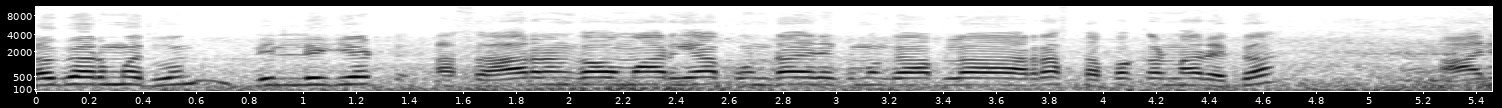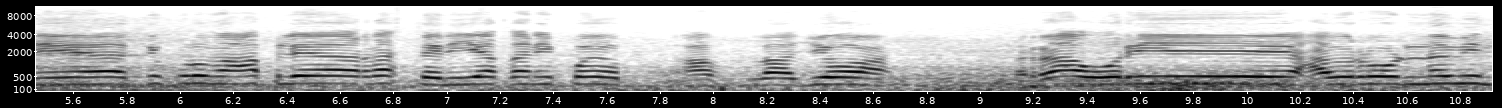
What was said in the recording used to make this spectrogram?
नगरमधून दिल्ली गेट असं आरणगाव मार्गे आपण डायरेक्ट मग आपला रस्ता पकडणार आहे आणि तिकडून आपल्या रस्त्याने येताना प आपला जो रावरी हायवे रोड नवीन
